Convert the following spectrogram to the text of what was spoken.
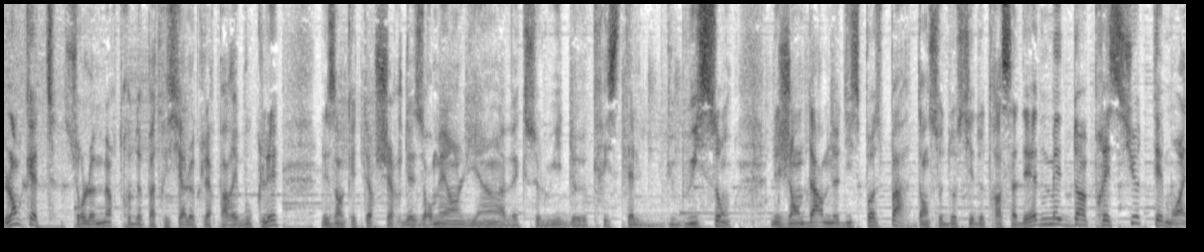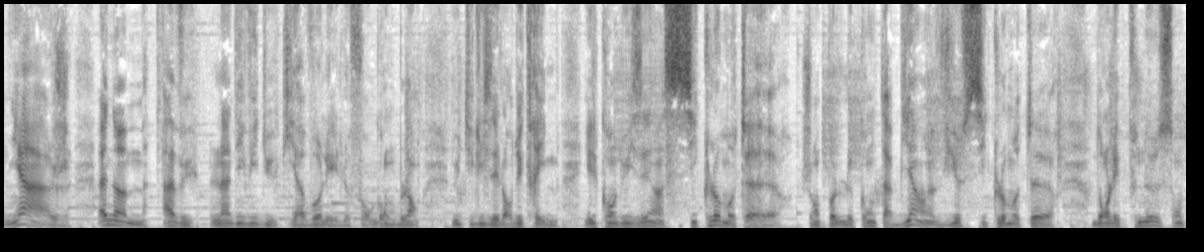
L'enquête sur le meurtre de Patricia Leclerc paraît bouclée. Les enquêteurs cherchent désormais un lien avec celui de Christelle Dubuisson. Les gendarmes ne disposent pas dans ce dossier de traces ADN, mais d'un précieux témoignage. Un homme a vu l'individu qui a volé le fourgon blanc utilisé lors du crime. Il conduisait un cyclomoteur. Jean-Paul Lecomte a bien un vieux cyclomoteur dont les pneus sont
